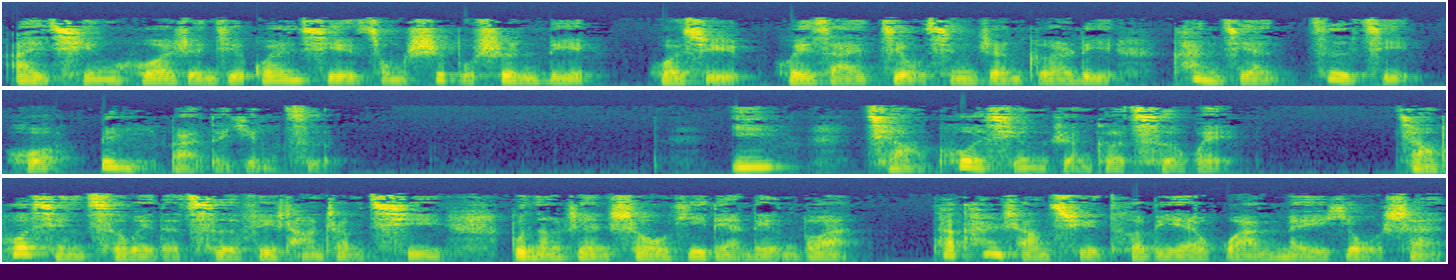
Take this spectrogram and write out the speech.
爱情或人际关系总是不顺利，或许会在九型人格里看见自己或另一半的影子。一、强迫型人格刺猬，强迫型刺猬的刺非常整齐，不能忍受一点凌乱。他看上去特别完美友善，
